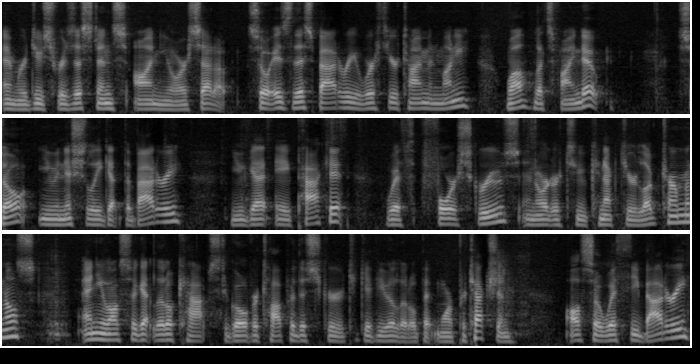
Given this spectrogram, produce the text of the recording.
and reduce resistance on your setup. So is this battery worth your time and money? Well, let's find out. So you initially get the battery, you get a packet with four screws in order to connect your lug terminals, and you also get little caps to go over top of the screw to give you a little bit more protection. Also with the battery,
